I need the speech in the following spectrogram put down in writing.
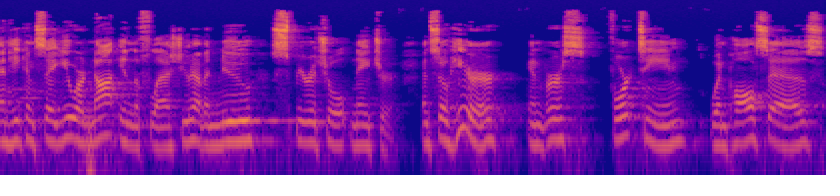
and he can say, You are not in the flesh, you have a new spiritual nature. And so, here in verse 14, when Paul says,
